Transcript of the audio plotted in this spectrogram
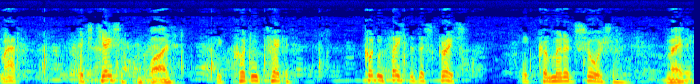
Matt. It's Jason. It was. He couldn't take it. Couldn't face the disgrace. He committed suicide. Maybe.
